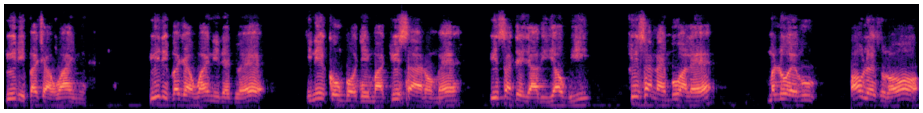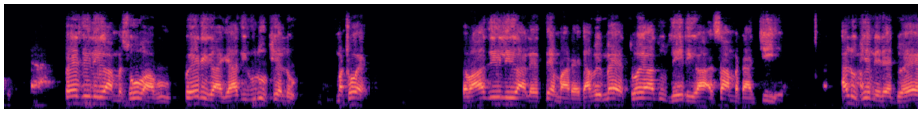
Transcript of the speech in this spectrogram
ကျွေးတွေပတ်ချဝိုင်းနေကျွေးတွေပတ်ချဝိုင်းနေတဲ့အတွက်ဒီနေ့ကုံပေါ်ချိန်မှာကျွေးဆက်ရတော့မယ်ကျွေးဆက်တဲ့ຢာဒီရောက်ပြီကျွေးဆက်နိုင်ဖို့ကလည်းမလွယ်ဘူးဘာလို့လဲဆိုတော့ပဲစည်းလေးကမစိုးပါဘူးပဲတွေကຢာဒီဥရုဖြစ်လို့မထွက် တဘာဈေးလေးကလည်းတင့်ပါတယ်ဒါပေမဲ့တွန်းရသူဈေးတွေကအစမတန်ကြီးအဲ့လိုဖြစ်နေတဲ့အတွက်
